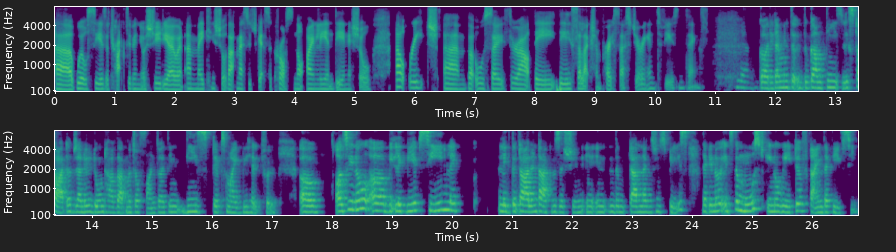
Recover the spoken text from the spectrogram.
uh, will see as attractive in your studio and, and, making sure that message gets across not only in the initial outreach um, but also throughout the the selection process during interviews and things Yeah, got it. I mean, the, the companies, like startups generally don't have that much of funds. So I think these tips might be helpful. Uh, also, you know, uh, like we have seen like like the talent acquisition in, in, the talent acquisition space that, you know, it's the most innovative time that we've seen.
